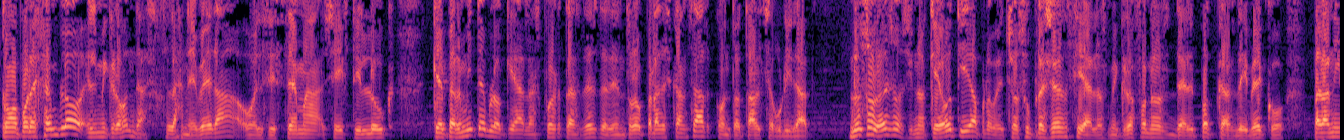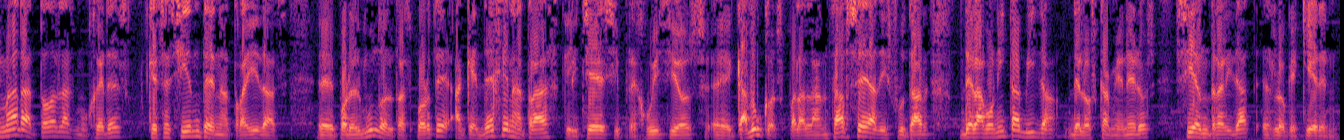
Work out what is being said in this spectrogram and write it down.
como por ejemplo el microondas, la nevera o el sistema Safety Look que permite bloquear las puertas desde dentro para descansar con total seguridad. No solo eso, sino que Oti aprovechó su presencia en los micrófonos del podcast de Ibeco para animar a todas las mujeres que se sienten atraídas eh, por el mundo del transporte a que dejen atrás clichés y prejuicios eh, caducos para lanzarse a disfrutar de la bonita vida de los camioneros si en realidad es lo que quieren.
